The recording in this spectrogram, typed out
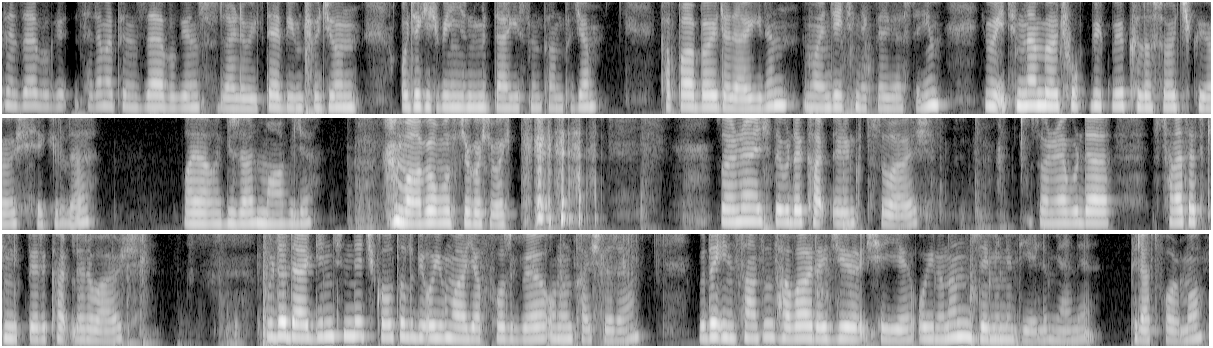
hepinize bugün selam hepinize bugün sizlerle birlikte Benim Çocuğun Ocak 2020 dergisini tanıtacağım. Kapağı böyle derginin. Ama önce içindekileri göstereyim. Şimdi içinden böyle çok büyük bir klasör çıkıyor şu şekilde. Bayağı güzel mavili. Mavi olması çok hoşuma gitti. Sonra işte burada kartların kutusu var. Sonra burada sanat etkinlikleri kartları var. Burada derginin içinde çikolatalı bir oyun var yapboz gibi onun taşları. Bu da insansız hava aracı şeyi oyununun zemini diyelim yani platformu.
